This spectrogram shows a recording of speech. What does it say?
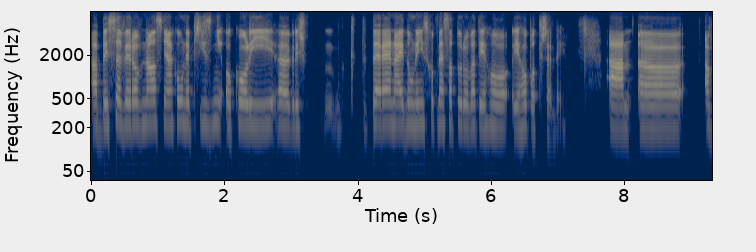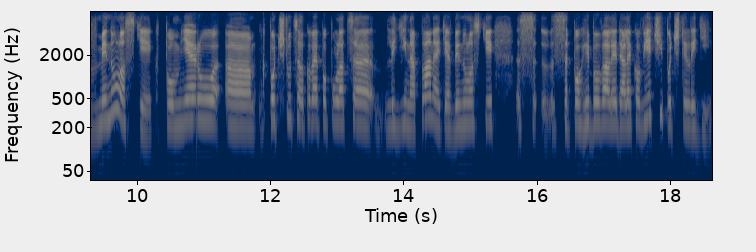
aby se vyrovnal s nějakou nepřízní okolí, když, které najednou není schopné saturovat jeho, jeho potřeby. A a v minulosti k poměru, eh, k počtu celkové populace lidí na planetě, v minulosti se pohybovaly daleko větší počty lidí.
